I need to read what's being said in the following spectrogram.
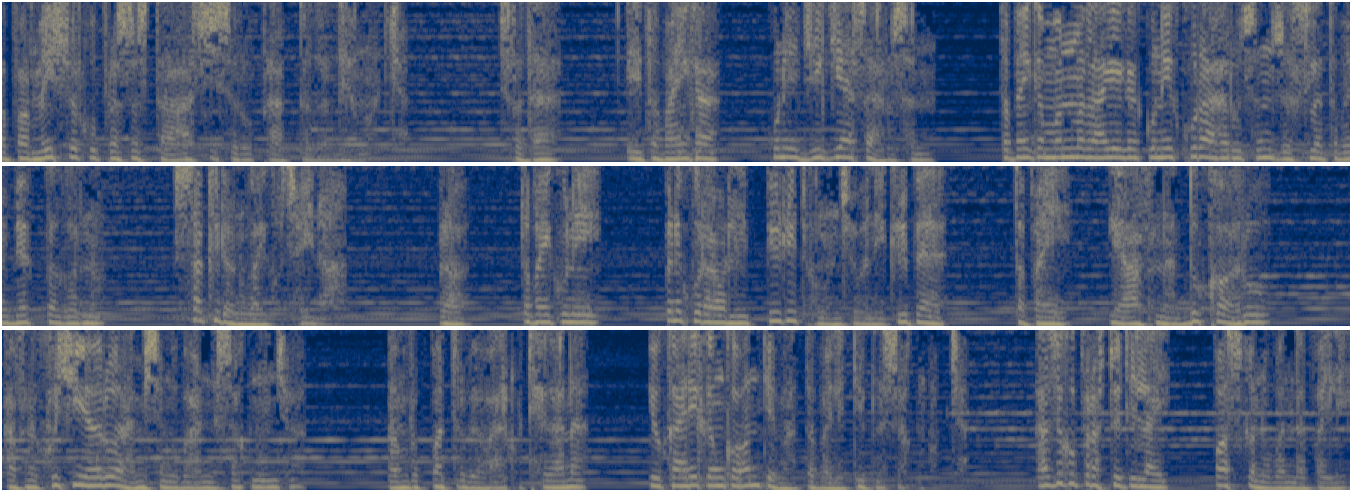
र परमेश्वरको प्रशस्त आशिषहरू प्राप्त गर्दै हुनुहुन्छ। श्रोता यदि तपाईँका कुनै जिज्ञासाहरू छन्? तपाईँका मनमा लागेका कुनै कुराहरू छन् जसलाई तपाईँ व्यक्त गर्न सकिरहनु भएको छैन? र तपाईँ कुनै पनि कुराहरूले पीडित हुनुहुन्छ भने कृपया तपाईँले आफ्ना दुःखहरू आफ्ना खुसीहरू हामीसँग बाँड्न सक्नुहुन्छ। हाम्रो पत्र व्यवहारको ठेगाना यो कार्यक्रमको अन्त्यमा तपाईँले टिप्न सक्नुहुन्छ। आजको प्रस्तुतिलाई पस्कनुभन्दा पहिले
